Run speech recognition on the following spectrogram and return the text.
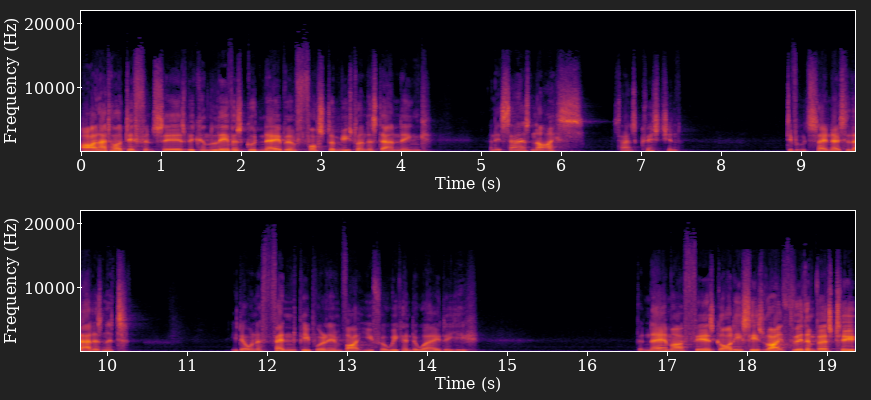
iron out our differences. We can live as good neighbors and foster mutual understanding. And it sounds nice, sounds Christian. Difficult to say no to that, isn't it? You don't want to offend people and invite you for a weekend away, do you? But Nehemiah fears God. He sees right through them. Verse 2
